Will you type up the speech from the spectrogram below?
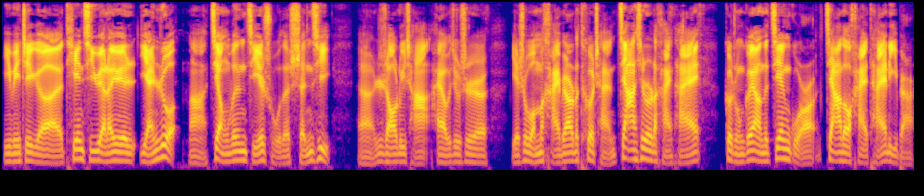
因为这个天气越来越炎热啊，降温解暑的神器啊，日照绿茶，还有就是。也是我们海边的特产，夹心儿的海苔，各种各样的坚果夹到海苔里边，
